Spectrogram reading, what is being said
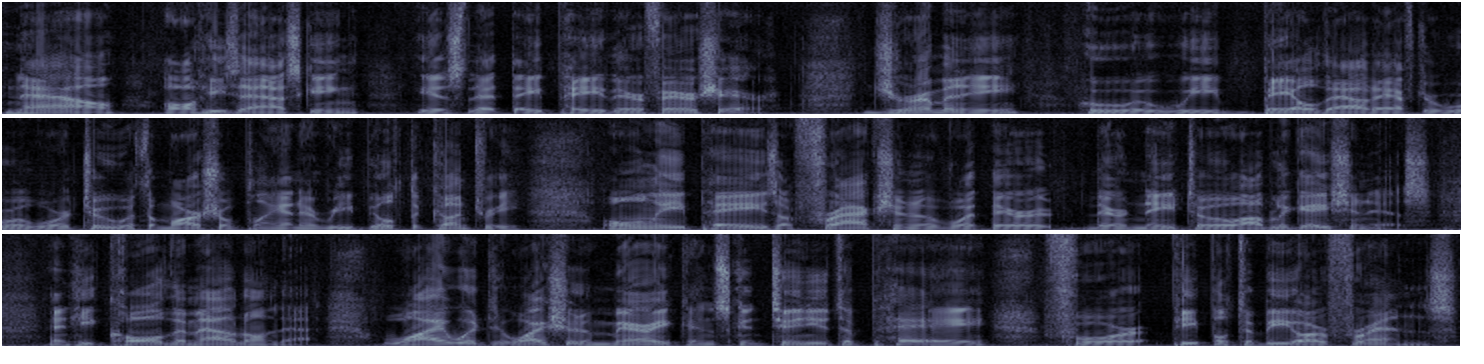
Now, all he's asking is that they pay their fair share. Germany, who we bailed out after World War II with the Marshall Plan and rebuilt the country, only pays a fraction of what their their NATO obligation is, and he called them out on that. Why would why should Americans continue to pay for people to be our friends?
